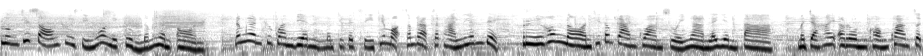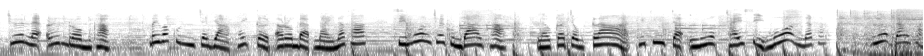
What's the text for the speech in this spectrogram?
กลุ่มที่สองคือสีม่วงในกลุ่มน้ำเงินอ่อน น้ำเงินคือความเย็นมันจึงเป็นสีที่เหมาะสำหรับสถานเลี้ยงเด็ก หรือห้องนอนที่ต้องการความสวยงามและเย็นตา มันจะให้อารมณ์ของความสดชื่นและรื่นรมค่ะ ไม่ว่าคุณจะอยากให้เกิดอารมณ์แบบไหนนะคะ สีม่วงช่วยคุณได้ค่ะ แล้วก็จงกล้าที่ที่จะเลือกใช้สีม่วงนะคะ เลือกได้ค่ะ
